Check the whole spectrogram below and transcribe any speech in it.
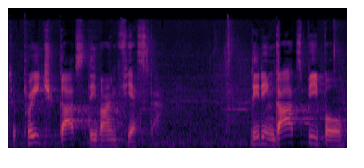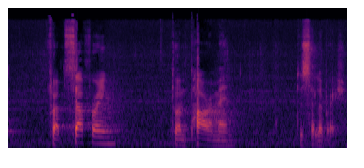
to preach God's divine fiesta, leading God's people from suffering to empowerment to celebration.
